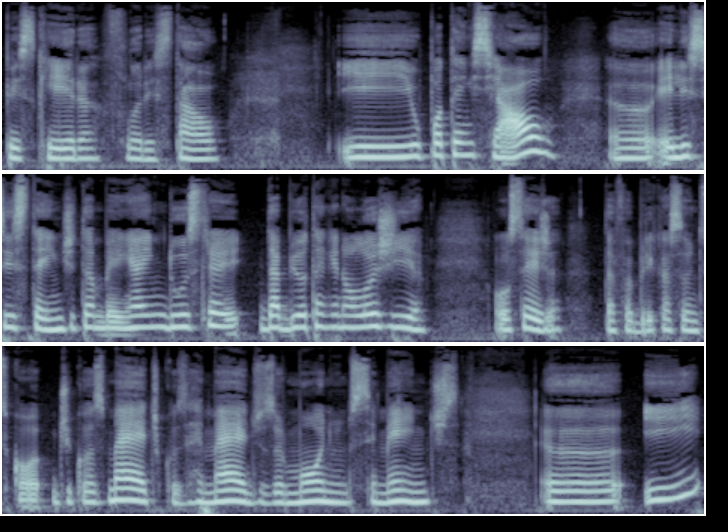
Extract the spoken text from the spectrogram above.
pesqueira, florestal. E o potencial, uh, ele se estende também à indústria da biotecnologia, ou seja, da fabricação de, de cosméticos, remédios, hormônios, sementes. Uh, e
